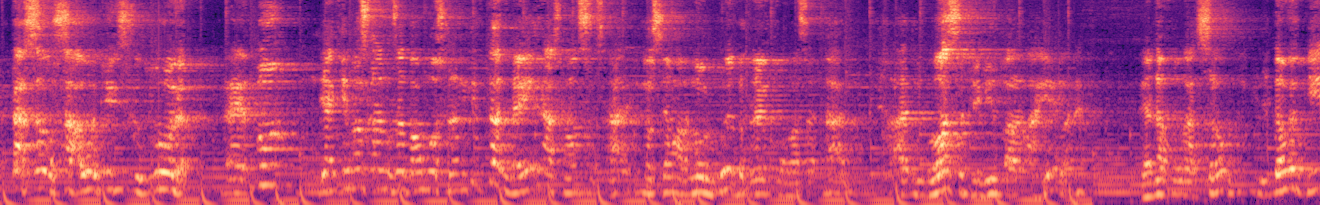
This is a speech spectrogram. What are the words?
Educação, saúde, estrutura, é, tudo. E aqui nós estamos mostrando que também as nossas rádios, nós temos um amor muito grande pela nossa rádio, nossa de Rio Paranaíba, né? É da fundação. Então aqui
